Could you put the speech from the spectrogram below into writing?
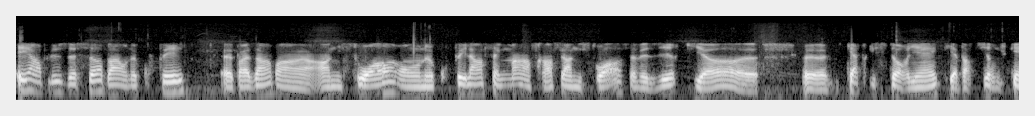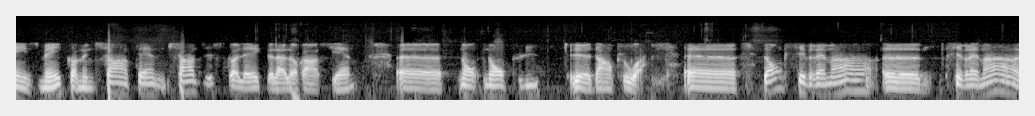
Et en plus de ça, ben, on a coupé par exemple, en, histoire, on a coupé l'enseignement en français en histoire. Ça veut dire qu'il y a quatre historiens qui, à partir du 15 mai, comme une centaine, 110 collègues de la Laurentienne, non, non plus d'emploi. donc c'est vraiment c'est vraiment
